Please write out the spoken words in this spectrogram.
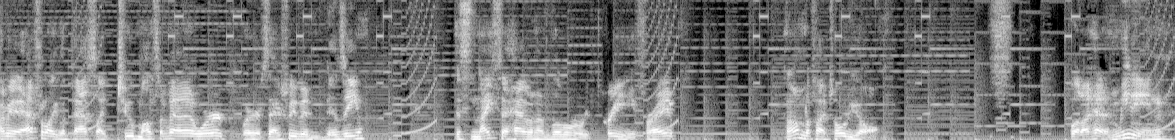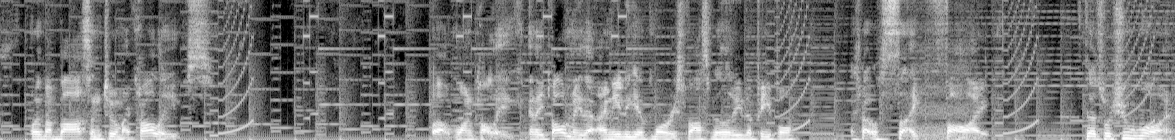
I mean, after like the past like two months I've had at work, where it's actually been busy, it's nice to have a little reprieve, right? I don't know if I told you all, but I had a meeting with my boss and two of my colleagues. Well, one colleague, and they told me that I need to give more responsibility to people. And I was like, fine. That's what you want.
